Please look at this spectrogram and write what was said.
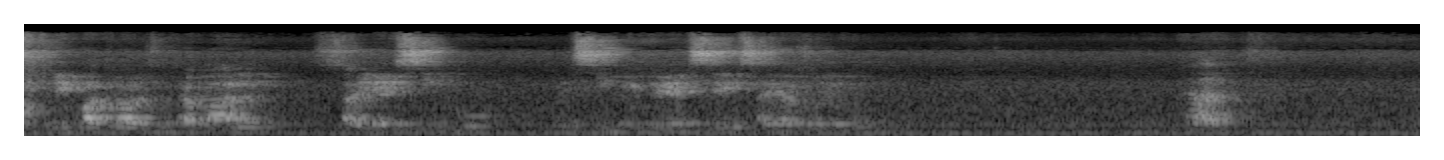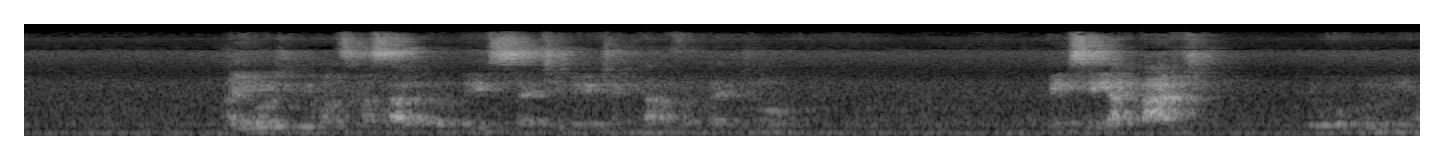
Entrei quatro horas no trabalho, saí às cinco, às cinco entrei às seis, saí às oito. Cara, aí hoje dei uma descansada, acordei sete e meia, tinha que estar na Fortec de novo pensei à tarde, eu vou dormir mal.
